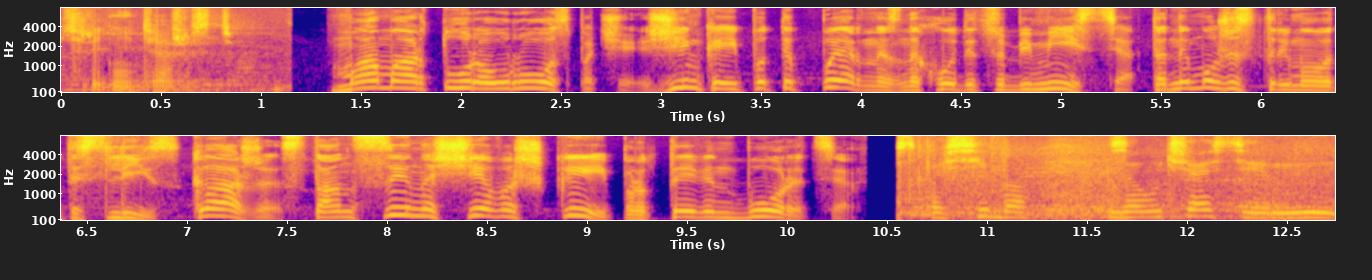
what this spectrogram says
средней тяжести. Мама Артура у розпачі. Жінка і потепер не знаходить собі місця та не може стримувати сліз. Каже, стан сина ще важкий, проте він бореться. Спасибо за участие. М,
